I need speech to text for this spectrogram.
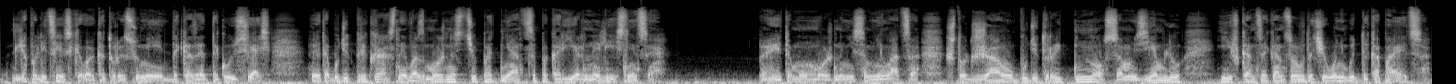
для полицейского, который сумеет доказать такую связь, это будет прекрасной возможностью подняться по карьерной лестнице. Поэтому можно не сомневаться, что Джао будет рыть носом землю и в конце концов до чего-нибудь докопается.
